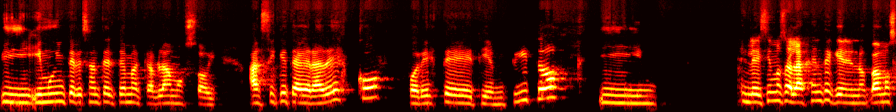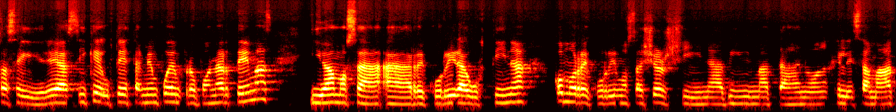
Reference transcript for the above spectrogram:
y, muy interesante el tema que hablamos hoy. Así que te agradezco por este tiempito y, le decimos a la gente que nos vamos a seguir. ¿eh? Así que ustedes también pueden proponer temas y vamos a, recurrir a Agustina, como recurrimos a Georgina, Vivi Matano, Ángeles Amat,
